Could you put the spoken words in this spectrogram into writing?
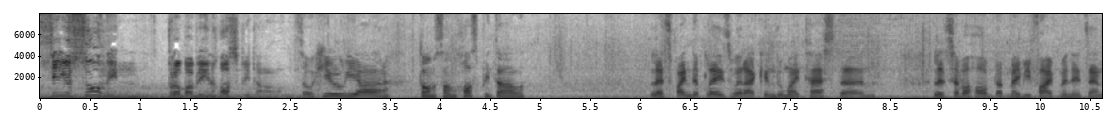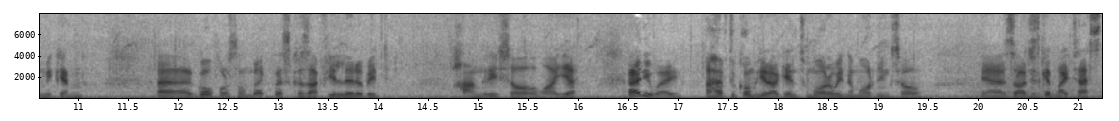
see you soon in probably in hospital. So here we are, Thomson Hospital. Let's find a place where I can do my test and let's have a hope that maybe five minutes and we can uh, go for some breakfast because I feel a little bit hungry. So uh, yeah. Anyway, I have to come here again tomorrow in the morning. So yeah, so I just get my test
